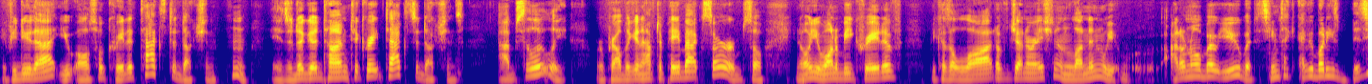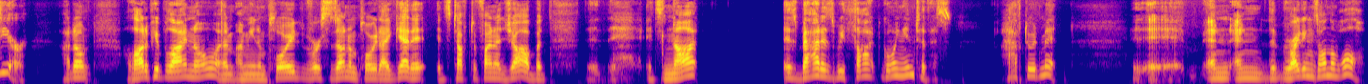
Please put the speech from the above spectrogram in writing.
If you do that, you also create a tax deduction. Hmm. Is it a good time to create tax deductions? Absolutely. We're probably going to have to pay back CERB. So, you know, you want to be creative because a lot of generation in London, we, I don't know about you, but it seems like everybody's busier. I don't, a lot of people I know, I mean, employed versus unemployed, I get it. It's tough to find a job, but it's not as bad as we thought going into this. I have to admit. And, and the writing's on the wall.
